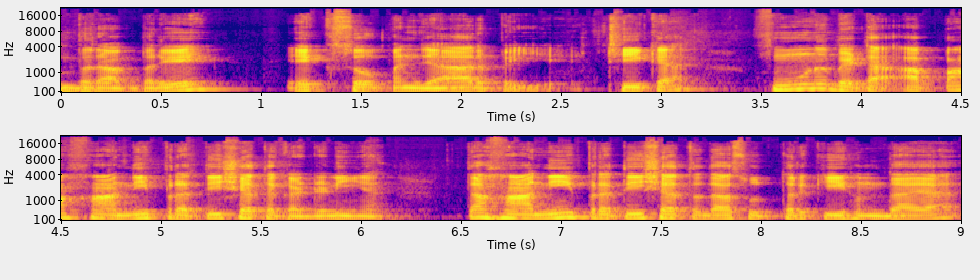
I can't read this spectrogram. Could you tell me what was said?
ਬਰਾਬਰ ਏ 150 ਰੁਪਏ ਠੀਕ ਹੈ? ਹੁਣ ਬੇਟਾ ਆਪਾਂ ਹਾਨੀ ਪ੍ਰਤੀਸ਼ਤ ਕੱਢਣੀ ਆ। ਤਾਂ ਹਾਨੀ ਪ੍ਰਤੀਸ਼ਤ ਦਾ ਸੂਤਰ ਕੀ ਹੁੰਦਾ ਆ?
